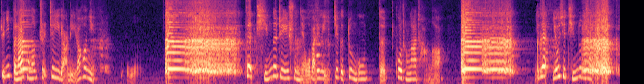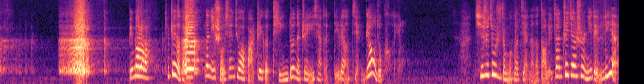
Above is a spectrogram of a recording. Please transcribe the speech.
就你本来可能这这一点力，然后你我在停的这一瞬间，我把这个这个顿弓的过程拉长了啊。你在尤其停顿的时候，明白了吧？就这个感觉。那你首先就要把这个停顿的这一下的力量减掉就可以了。其实就是这么个简单的道理。但这件事你得练，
